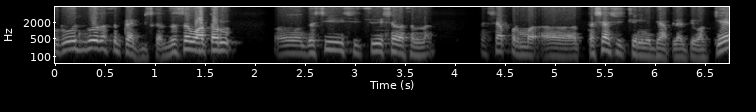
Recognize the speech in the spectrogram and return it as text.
रोज रोज असं प्रॅक्टिस कर. जसं वातावरण जशी सिच्युएशन असेल ना तशा प्रमा तशा सिच्युएशनमध्ये आपल्याला ती वाक्य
